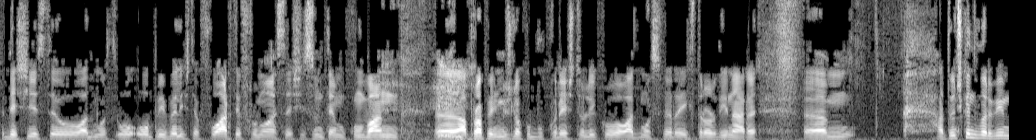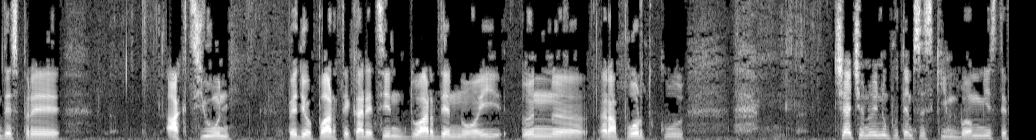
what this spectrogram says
Deși este o, atmos- o, o priveliște foarte frumoasă și suntem cumva în, uh, aproape în mijlocul Bucureștiului cu o atmosferă extraordinară. Um, atunci când vorbim despre acțiuni, pe de o parte, care țin doar de noi în uh, raport cu ceea ce noi nu putem să schimbăm, este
